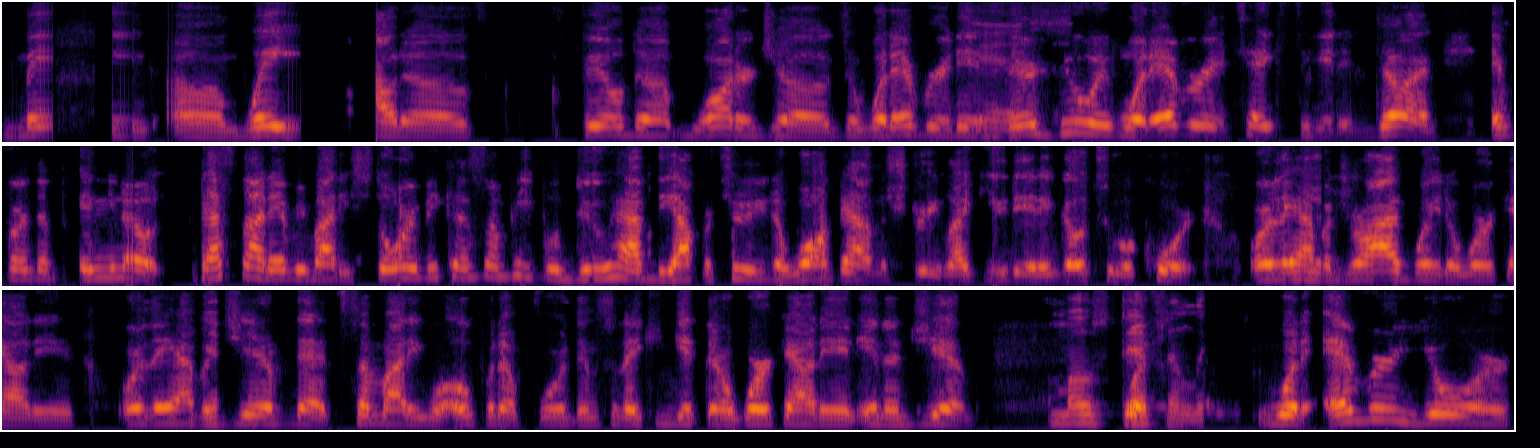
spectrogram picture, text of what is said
making um, weight out of filled up water jugs or whatever it is. Yes. They're doing whatever it takes to get it done. And for the and you know, that's not everybody's story because some people do have the opportunity to walk down the street like you did and go to a court, or they have yeah. a driveway to work out in, or they have a gym that somebody will open up for them so they can get their workout in in a gym. Most definitely. What, whatever your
